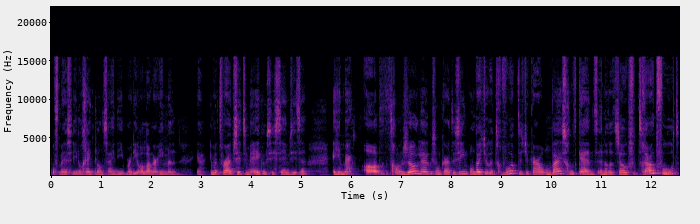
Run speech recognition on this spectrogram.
of mensen die nog geen klant zijn, die, maar die al langer in mijn, ja, in mijn tribe zitten, in mijn ecosysteem zitten. En je merkt oh, dat het gewoon zo leuk is om elkaar te zien. Omdat je het gevoel hebt dat je elkaar onwijs goed kent. En dat het zo vertrouwd voelt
